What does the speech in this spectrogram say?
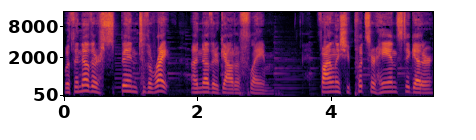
With another spin to the right, another gout of flame. Finally, she puts her hands together,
